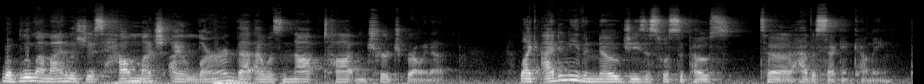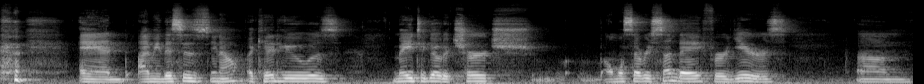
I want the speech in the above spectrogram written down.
what blew my mind was just how much I learned that I was not taught in church growing up. Like, I didn't even know Jesus was supposed to have a second coming. and I mean, this is, you know, a kid who was made to go to church almost every Sunday for years. Um,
